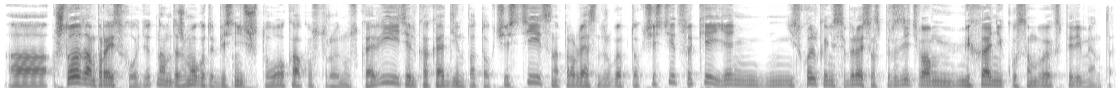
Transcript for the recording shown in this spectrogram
а, что там происходит? Нам даже могут объяснить, что, как устроен ускоритель, как один поток частиц направляется на другой поток частиц. Окей, я нисколько не собираюсь воспроизводить вам механику самого эксперимента.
